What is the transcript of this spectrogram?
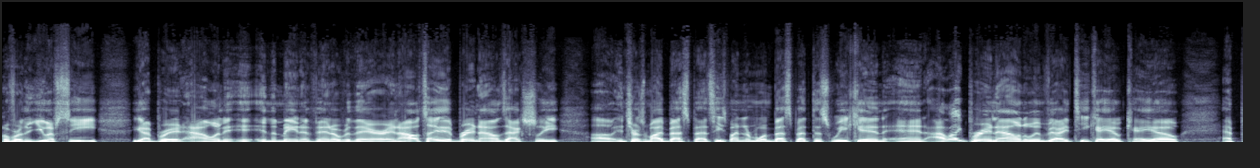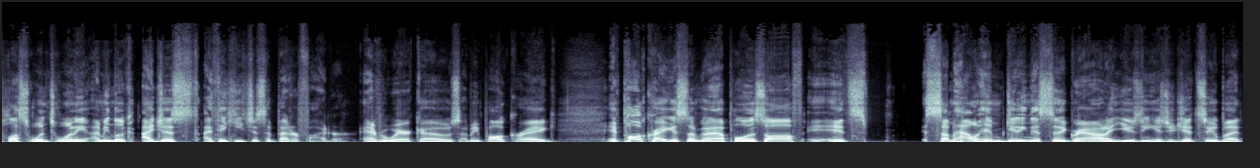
over in the UFC. You got Brendan Allen in, in, the main event over there. And I'll tell you that Brendan Allen's actually, uh, in terms of my best bets, he's my number one best bet this weekend. And I like Brendan Allen to win via TKO KO at plus 120. I mean, look, I just, I think he's just a better fighter everywhere it goes. I mean, Paul Craig, if Paul Craig is somehow going to pull this off, it's somehow him getting this to the ground and using his jiu-jitsu, but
